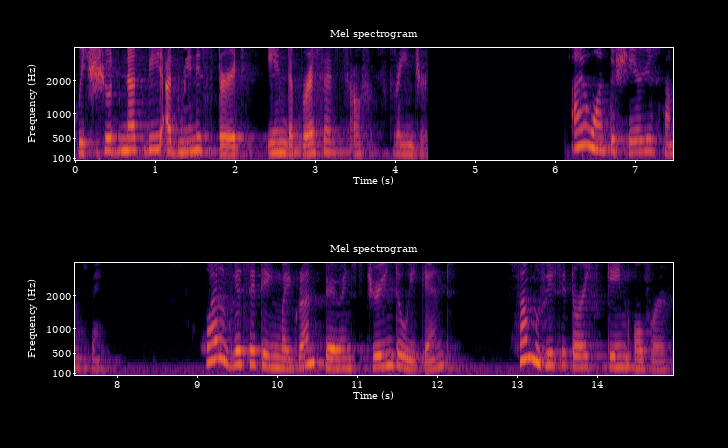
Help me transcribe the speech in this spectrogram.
which should not be administered in the presence of strangers. I want to share you something. While visiting my grandparents during the weekend, some visitors came over.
